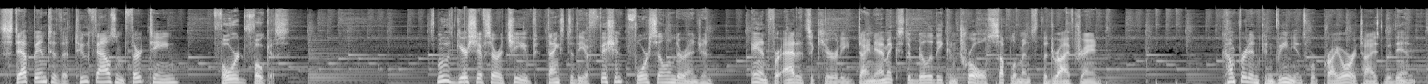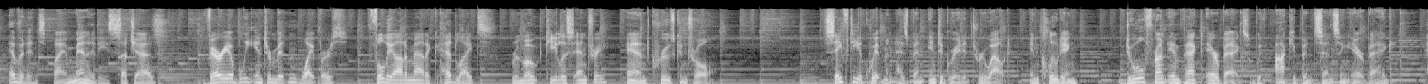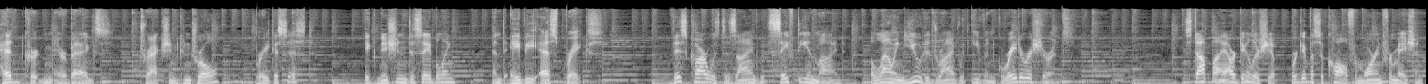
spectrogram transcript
Step into the 2013 Ford Focus. Smooth gear shifts are achieved thanks to the efficient four-cylinder engine. And for added security, Dynamic Stability Control supplements the drivetrain. Comfort and convenience were prioritized within, evidenced by amenities such as variably intermittent wipers, fully automatic headlights, remote keyless entry, and cruise control. Safety equipment has been integrated throughout, including dual front impact airbags with occupant sensing airbag, head curtain airbags, traction control, brake assist, ignition disabling, and ABS brakes. This car was designed with safety in mind, allowing you to drive with even greater assurance. Stop by our dealership or give us a call for more information.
